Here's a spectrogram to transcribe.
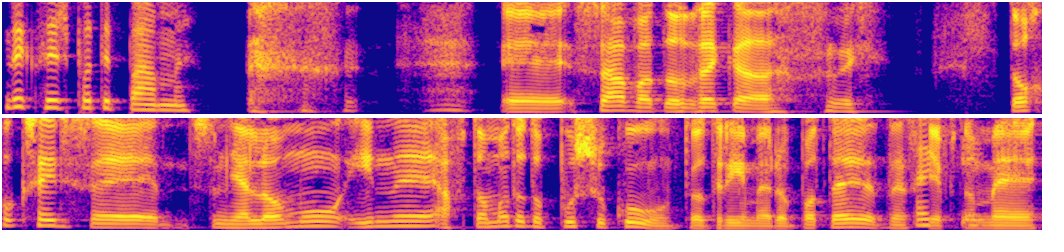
Δεν ξέρεις πότε πάμε. Ε, Σάββατο 10. Το έχω, ξέρεις, ε, στο μυαλό μου είναι αυτόματο το που σου κου το τρίμερο. Ποτέ δεν σκέφτομαι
